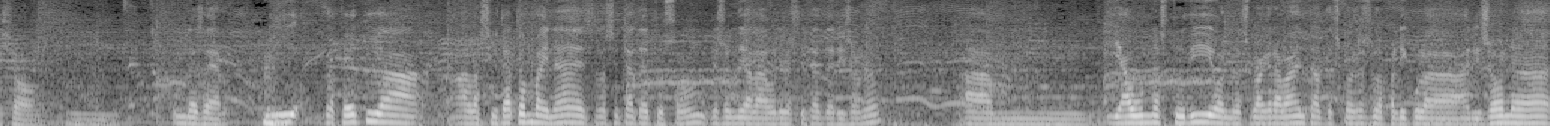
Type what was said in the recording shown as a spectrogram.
això, un, desert. I de fet hi ha, a la ciutat on vaig anar és la ciutat de Tucson, és on hi ha la Universitat d'Arizona, um, hi ha un estudi on es va gravar entre altres coses la pel·lícula Arizona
